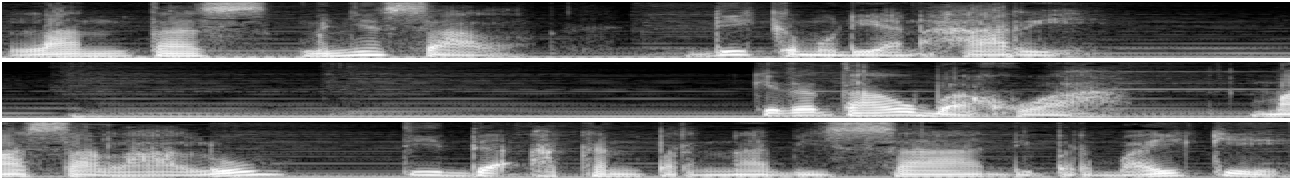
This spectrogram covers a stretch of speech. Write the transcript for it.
lantas menyesal di kemudian hari. Kita tahu bahwa masa lalu tidak akan pernah bisa diperbaiki.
